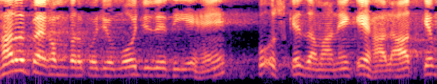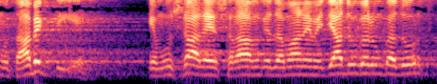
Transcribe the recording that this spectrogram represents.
ہر پیغمبر کو جو موجودے دیے ہیں، وہ اس کے زمانے کے حالات کے مطابق دیے ہیں۔ کہ موسا علیہ السلام کے زمانے میں جادوگروں کا دور تھا۔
